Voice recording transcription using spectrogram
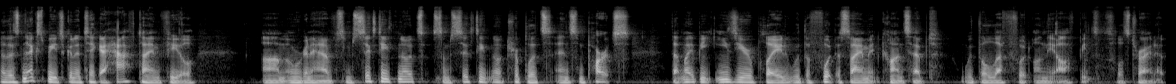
Now this next beat is going to take a halftime feel, um, and we're going to have some 16th notes, some 16th note triplets, and some parts that might be easier played with the foot assignment concept with the left foot on the offbeats. So let's try it out.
